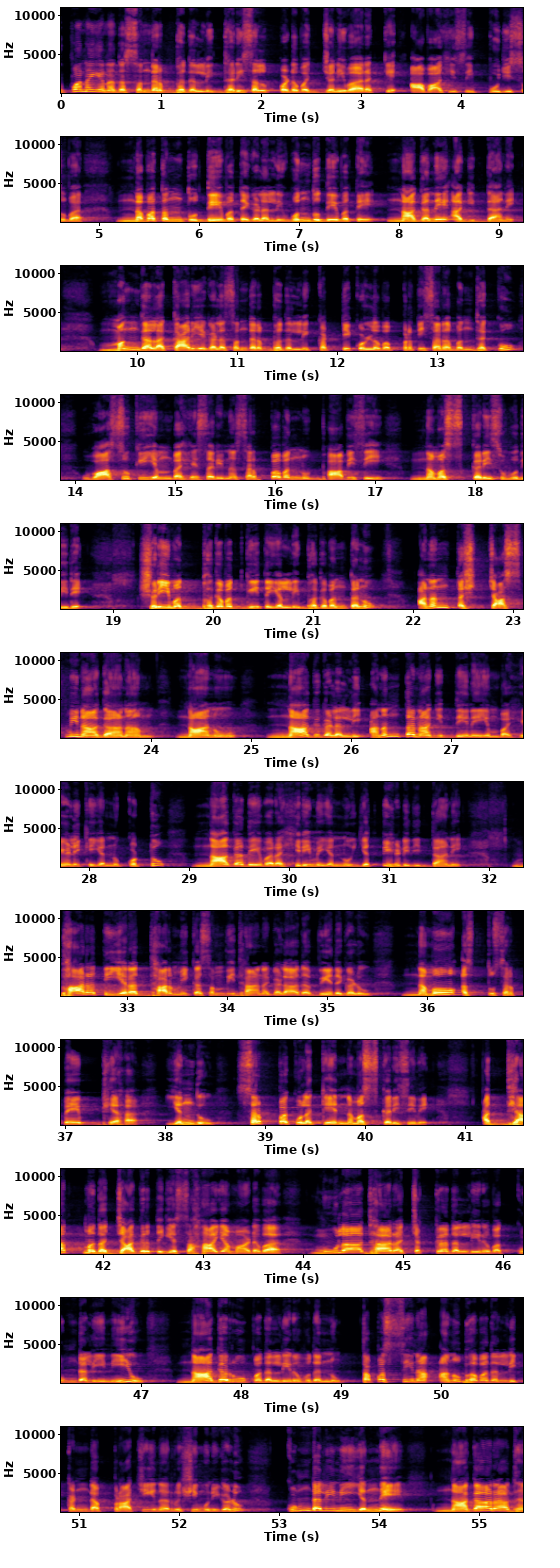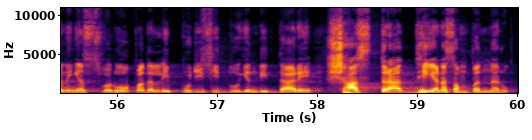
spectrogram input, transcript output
ಉಪನಯನದ ಸಂದರ್ಭದಲ್ಲಿ ಧರಿಸಲ್ಪಡುವ ಜನಿವಾರಕ್ಕೆ ಆವಾಹಿಸಿ ಪೂಜಿಸುವ ನವತಂತು ದೇವತೆಗಳಲ್ಲಿ ಒಂದು ದೇವತೆ ನಾಗನೇ ಆಗಿದ್ದಾನೆ. ಮಂಗಲ ಕಾರ್ಯಗಳ ಸಂದರ್ಭದಲ್ಲಿ ಕಟ್ಟಿಕೊಳ್ಳುವ ಪ್ರತಿಸರ ಬಂಧಕ್ಕೂ ವಾಸುಕಿ ಎಂಬ ಹೆಸರಿನ ಸರ್ಪವನ್ನು ಭಾವಿಸಿ ನಮಸ್ಕರಿಸುವುದಿದೆ. ಶ್ರೀಮದ್ ಭಗವದ್ಗೀತೆಯಲ್ಲಿ ಭಗವಂತನು ಅನಂತಶ್ಚಾಸ್ಮಿನಾಗಾನಾಂ, ನಾನು ನಾಗಗಳಲ್ಲಿ ಅನಂತನಾಗಿದ್ದೇನೆ ಎಂಬ ಹೇಳಿಕೆಯನ್ನು ಕೊಟ್ಟು ನಾಗದೇವರ ಹಿರಿಮೆಯನ್ನು ಎತ್ತಿ ಹಿಡಿದಿದ್ದಾನೆ. ಭಾರತೀಯರ ಧಾರ್ಮಿಕ ಸಂವಿಧಾನಗಳಾದ ವೇದಗಳು ನಮೋ ಅಸ್ತು ಸರ್ಪೇಭ್ಯ ಎಂದು ಸರ್ಪಕುಲಕ್ಕೆ ನಮಸ್ಕರಿಸಿವೆ. ಅಧ್ಯಾತ್ಮದ ಜಾಗೃತಿಗೆ ಸಹಾಯ ಮಾಡುವ ಮೂಲಾಧಾರ ಚಕ್ರದಲ್ಲಿರುವ ಕುಂಡಲಿನಿಯು ನಾಗರೂಪದಲ್ಲಿರುವುದನ್ನು ತಪಸ್ಸಿನ ಅನುಭವದಲ್ಲಿ ಕಂಡ ಪ್ರಾಚೀನ ಋಷಿಮುನಿಗಳು ಕುಂಡಲಿನಿಯನ್ನೇ ನಾಗಾರಾಧನೆಯ ಸ್ವರೂಪದಲ್ಲಿ ಪೂಜಿಸಿದ್ದು ಎಂದಿದ್ದಾರೆ ಶಾಸ್ತ್ರಾಧ್ಯಯನ ಸಂಪನ್ನರು.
